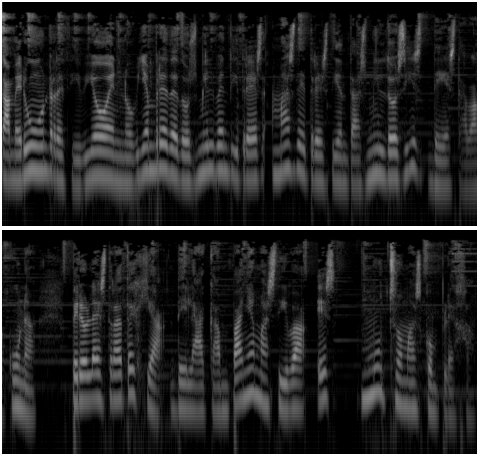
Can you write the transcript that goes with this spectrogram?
Camerún recibió en noviembre de 2023 más de 300.000 dosis de esta vacuna, pero la estrategia de la campaña masiva es mucho más compleja.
